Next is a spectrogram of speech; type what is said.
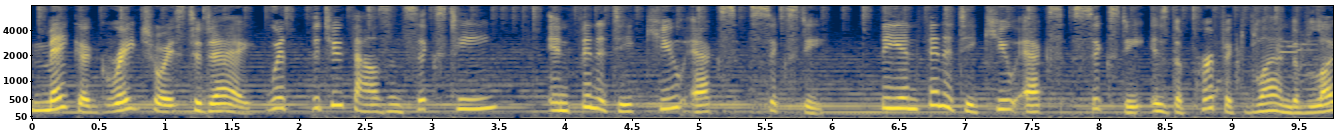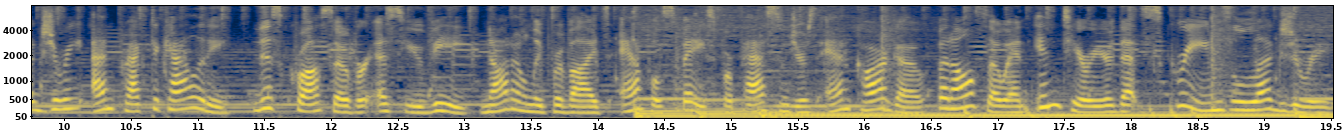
Make a great choice today with the 2016 Infiniti QX60. The Infiniti QX60 is the perfect blend of luxury and practicality. This crossover SUV not only provides ample space for passengers and cargo, but also an interior that screams luxury.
